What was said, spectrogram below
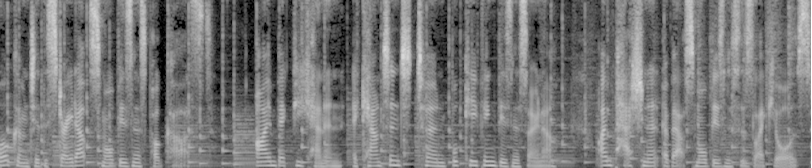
Welcome to the Straight Up Small Business Podcast. I'm Beck Buchanan, accountant turned bookkeeping business owner. I'm passionate about small businesses like yours,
